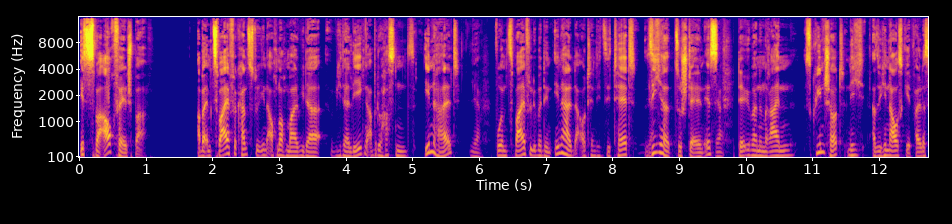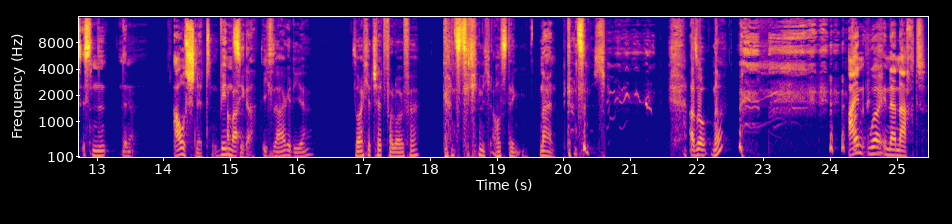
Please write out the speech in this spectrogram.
ist zwar auch fälschbar, aber im Zweifel kannst du ihn auch nochmal wieder widerlegen, aber du hast einen Inhalt, ja. wo im Zweifel über den Inhalt eine Authentizität ja. sicherzustellen ist, ja. der über einen reinen Screenshot nicht, also hinausgeht, weil das ist ein, ein Ausschnitt, ein winziger. Aber ich sage dir, solche Chatverläufe kannst du dir nicht ausdenken. Nein. Kannst du nicht. Also, ne? Ein Uhr in der Nacht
